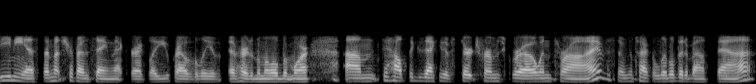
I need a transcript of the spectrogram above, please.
Invenias. I'm not sure if I'm saying that correctly. You probably have heard of them a little bit more um, to help executive search firms grow and thrive. So we'll talk a little bit about that.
